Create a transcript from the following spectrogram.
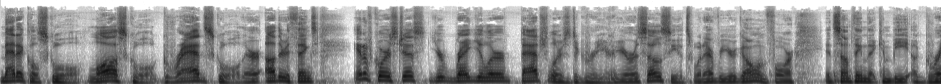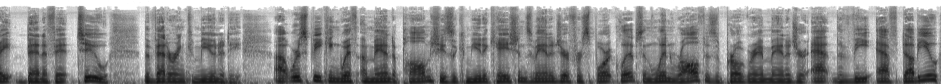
medical school, law school, grad school. There are other things and of course, just your regular bachelor's degree or your associates, whatever you're going for. It's something that can be a great benefit to the veteran community. Uh, we're speaking with Amanda Palm. She's a communications manager for Sport Clips, and Lynn Rolfe is a program manager at the VFW.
